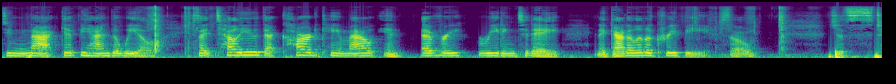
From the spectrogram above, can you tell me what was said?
Do not get behind the wheel. Because I tell you, that card came out in every reading today. And it got a little creepy. So just,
